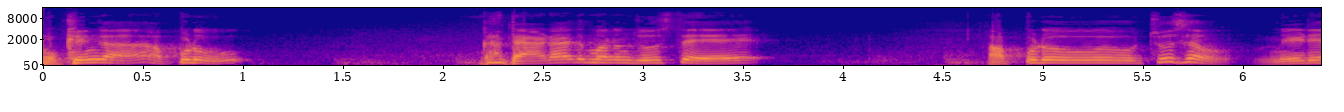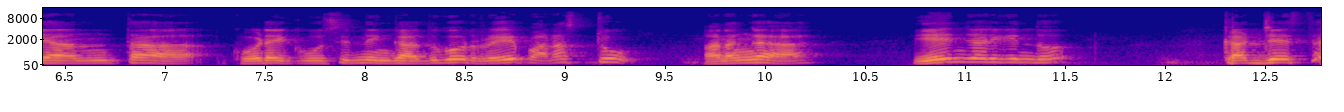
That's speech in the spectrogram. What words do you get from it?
ముఖ్యంగా అప్పుడు గత ఏడాది మనం చూస్తే అప్పుడు చూసాం మీడియా అంతా కోడై కూసింది. ఇంకా అదిగో రేపు అరెస్టు అనంగా ఏం జరిగిందో? కట్ చేస్తే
